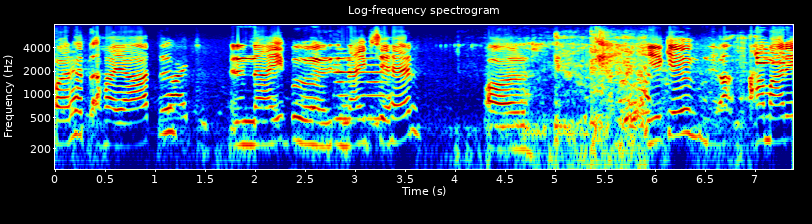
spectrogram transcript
फरहत हयात, नाइब नाइब शहर। और ये कि हमारे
